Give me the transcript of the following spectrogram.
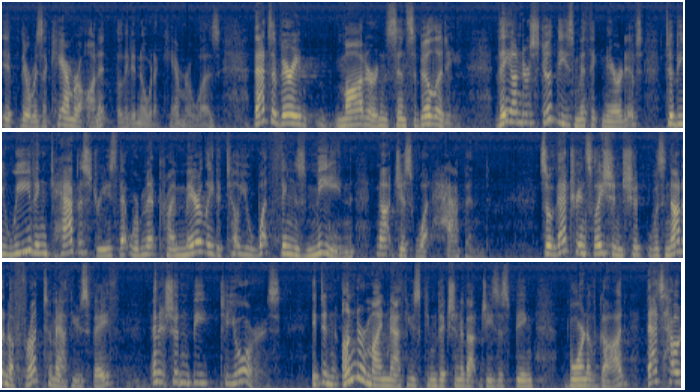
if there was a camera on it, though they didn't know what a camera was. That's a very modern sensibility. They understood these mythic narratives to be weaving tapestries that were meant primarily to tell you what things mean, not just what happened. So that translation should, was not an affront to Matthew's faith, and it shouldn't be to yours. It didn't undermine Matthew's conviction about Jesus being born of God. That's how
